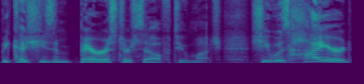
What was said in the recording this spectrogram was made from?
because she's embarrassed herself too much. She was hired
